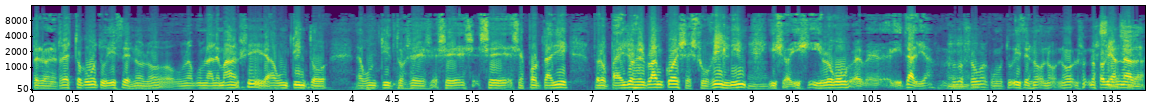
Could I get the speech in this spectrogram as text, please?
pero el resto, como tú dices, no, no, un alemán sí, algún tinto, algún tinto se, se, se, exporta allí, pero para ellos el blanco es su Riesling y, y, luego eh, Italia. Nosotros somos, como tú dices, no, no, no, no sabían nada.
